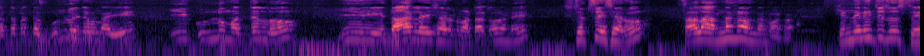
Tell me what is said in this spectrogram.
పెద్ద పెద్ద గుండ్లు అయితే ఉన్నాయి. ఈ గుండ్లు మధ్యలో ఈ దారిలో వేసారనమాట చూడండి. స్టెప్స్ వేశారు. చాలా అందంగా ఉందన్నమాట. కింద నుంచి చూస్తే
